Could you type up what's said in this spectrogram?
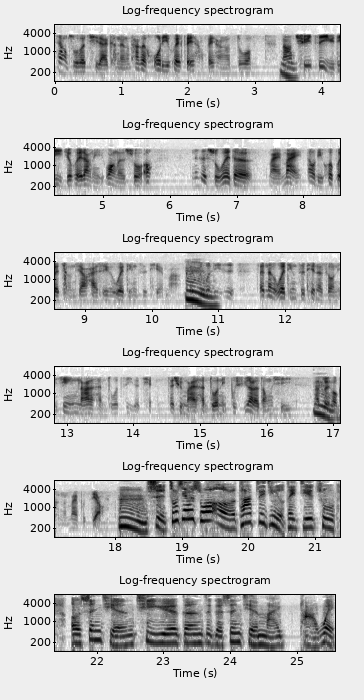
这样组合起来，可能它的获利会非常非常的多，然后趋之以利，就会让你忘了说哦，那个所谓的买卖到底会不会成交，还是一个未定之天嘛。可是问题是在那个未定之天的时候，你已经拿了很多自己的钱，再去买了很多你不需要的东西，那最后可能卖不掉。嗯，是周先生说，呃，他最近有在接触呃生前契约跟这个生前买。塔位，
